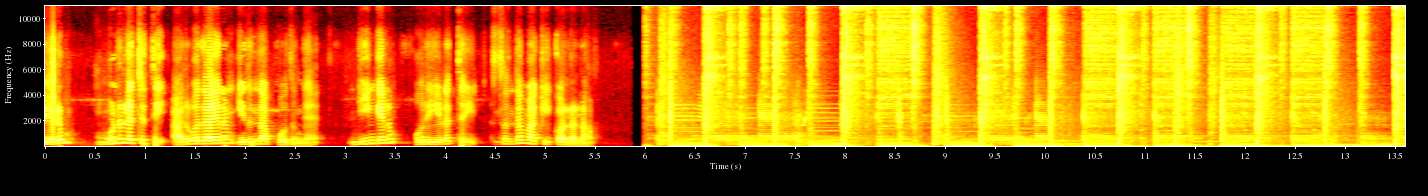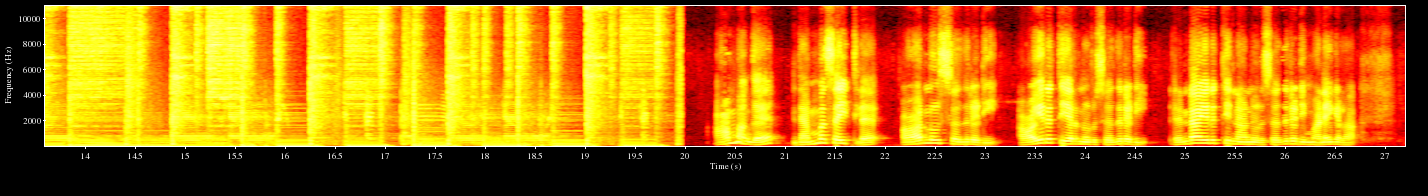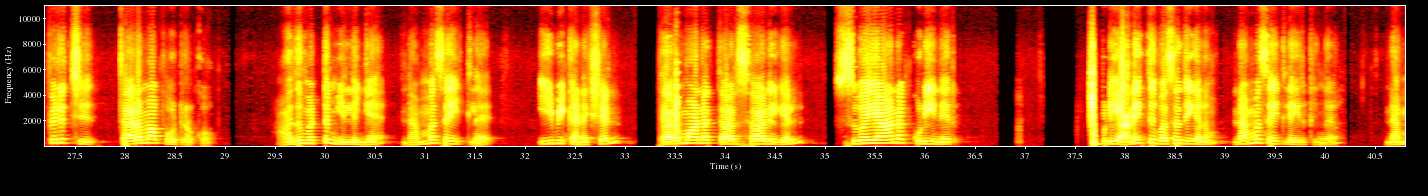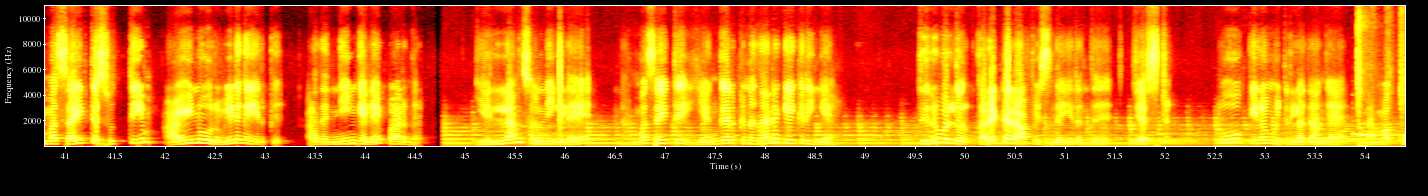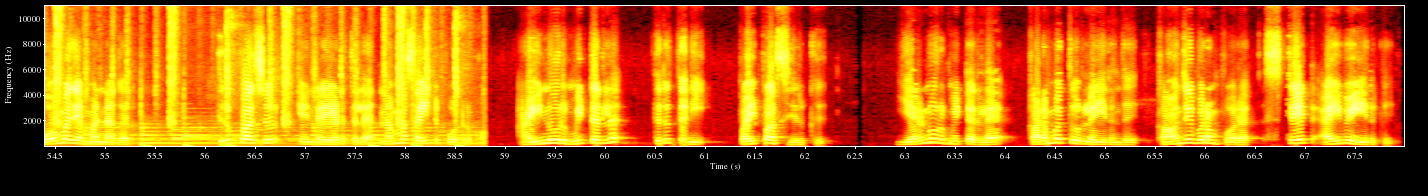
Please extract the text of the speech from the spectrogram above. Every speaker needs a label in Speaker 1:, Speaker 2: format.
Speaker 1: வெறும் மூணு லட்சத்தி அறுபதாயிரம் இருந்தா போதுங்க. நீங்களும் ஒரு இடத்தை சொந்தமாக்கி கொள்ளலாம். ஆமாங்க நம்ம சைட்டில் 600 சதுரடி ஆயிரத்தி இரநூறு சதுரடி ரெண்டாயிரத்தி நானூறு சதுரடி மனைகளாக பிரித்து தரமாக போட்டிருக்கோம். அது மட்டும் இல்லைங்க நம்ம சைட்டில் இபி கனெக்ஷன் தரமான தார் சாலைகள் சுவையான குடிநீர் இப்படி அனைத்து வசதிகளும் நம்ம சைட்டில் இருக்குங்க. நம்ம சைட்டை சுற்றியும் ஐநூறு வீடுங்க இருக்கு. அதை நீங்களே பாருங்க. எல்லாம் சொன்னீங்களே நம்ம சைட்டு எங்கே இருக்குன்னு தானே கேட்குறீங்க திருவள்ளூர் கலெக்டர் ஆஃபீஸில் இருந்து ஜஸ்ட் டூ கிலோமீட்டரில் தாங்க நம்ம கோமதி அம்மன் நகர் திருப்பாச்சூர் என்ற இடத்துல நம்ம சைட்டு போட்டிருக்கோம். ஐநூறு மீட்டரில் திருத்தணி பைபாஸ் இருக்குது இரநூறு மீட்டரில் கடம்பத்தூரில் இருந்து காஞ்சிபுரம் போகிற ஸ்டேட் ஹைவே இருக்குது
